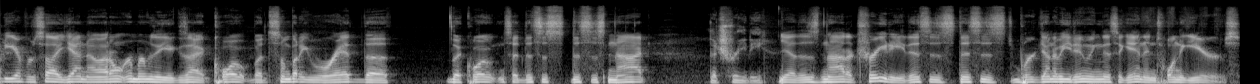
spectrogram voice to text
Treaty of Versailles. Yeah, no, I don't remember the exact quote, but somebody read the the quote and said, "This is this is not." the treaty. Yeah, this is not a treaty. This is this is we're going to be doing this again in 20 years.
